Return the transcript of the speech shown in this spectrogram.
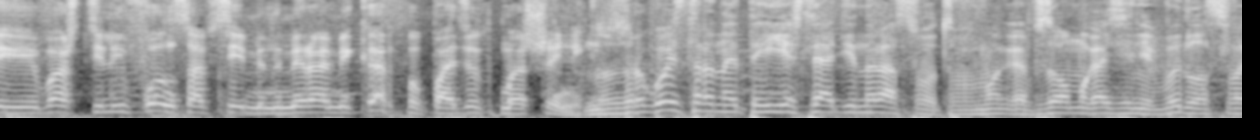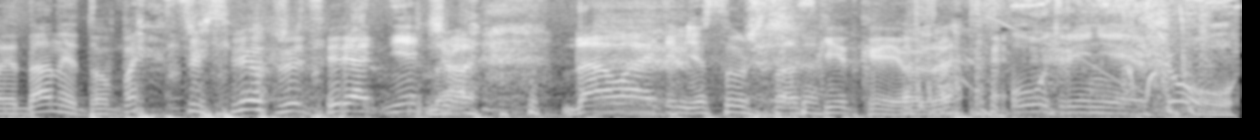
и ваш телефон со всеми номерами карт попадет к мошеннику. Но с другой стороны, ты если один раз вот в, мага- в зоомагазине выдал свои данные, то, в принципе, тебе уже терять нечего. Давайте мне суши со скидкой уже. Утреннее шоу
